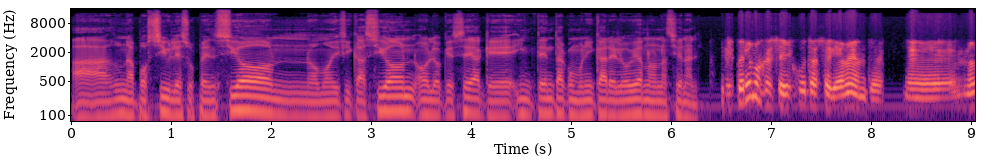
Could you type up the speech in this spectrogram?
a una posible suspensión o modificación o lo que sea que intenta comunicar el gobierno nacional? Esperemos que se discuta seriamente. Eh, no,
